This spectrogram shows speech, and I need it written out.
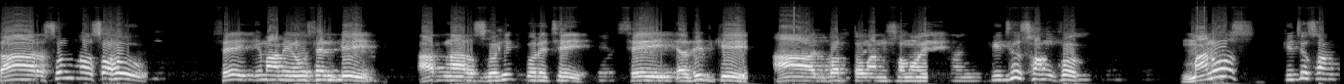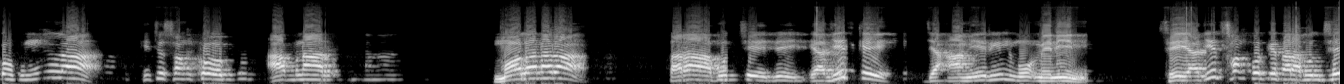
তার শূন্য সহ সেই ইমামে হোসেনকে আপনার শহীদ করেছে। সেই ইয়াজিদকে আজ বর্তমান সময়ে কিছু সংখ্যক মানুষ, কিছু সংখ্যক মোল্লা, কিছু সংখ্যক আপনার মৌলানারা তারা বলছে যে ইয়াজিদকে যে আমিরুল মুমিনিন, সেই ইয়াজিদ সম্পর্কে তারা বলছে,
